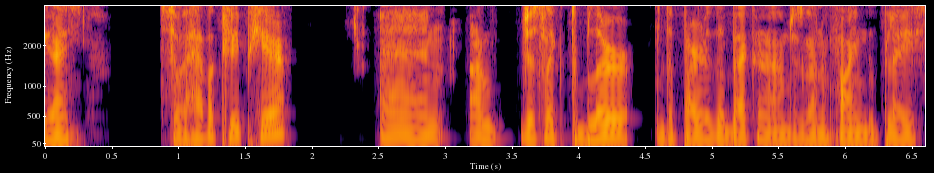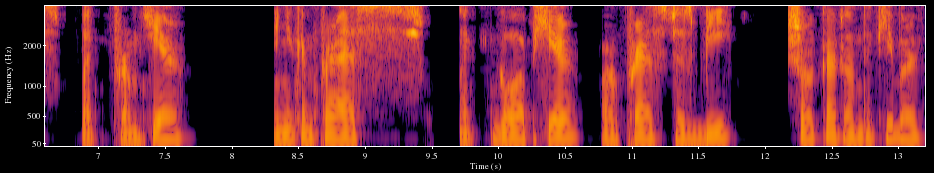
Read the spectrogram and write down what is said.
guys, so I have a clip here and I'm just like to blur the part of the background. I'm just gonna find the place like from here. And you can press like go up here or press just B shortcut on the keyboard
